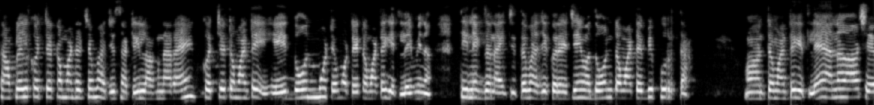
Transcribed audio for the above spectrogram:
तर आपल्याला कच्च्या टमाट्याच्या भाजीसाठी लागणार आहे कच्चे टमाटे. हे दोन मोठे मोठे टमाटे घेतले मी ना. तीन एक जणांची तर भाजी करायची. मग दोन टमाटे बी पुरता. टमाटे घेतले. आणि असे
